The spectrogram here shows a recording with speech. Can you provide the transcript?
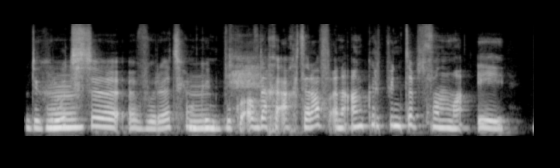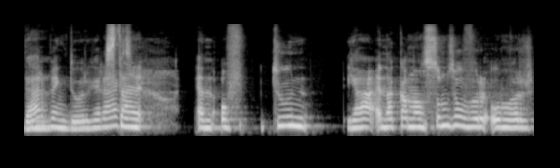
de grootste eh, vooruitgang kunt boeken. Of dat je achteraf een ankerpunt hebt van, maar hé, daar ben ik doorgeraakt. En of toen... Ja, en dat kan dan soms over, over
